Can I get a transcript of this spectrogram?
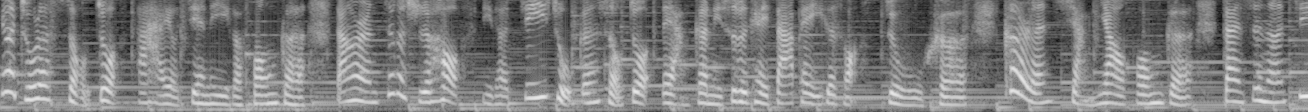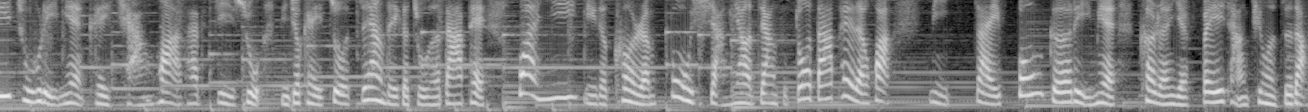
因为除了手作，它还有建立一个风格。当然，这个时候你的基础跟手作两个，你是不是可以搭配一个什么组合？客人想要风格，但是呢，基础里面可以强化他的技术，你就可以做这样的一个组合搭配。万一你的客人不想要这样子多搭配的话，你。在风格里面，客人也非常清楚知道，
